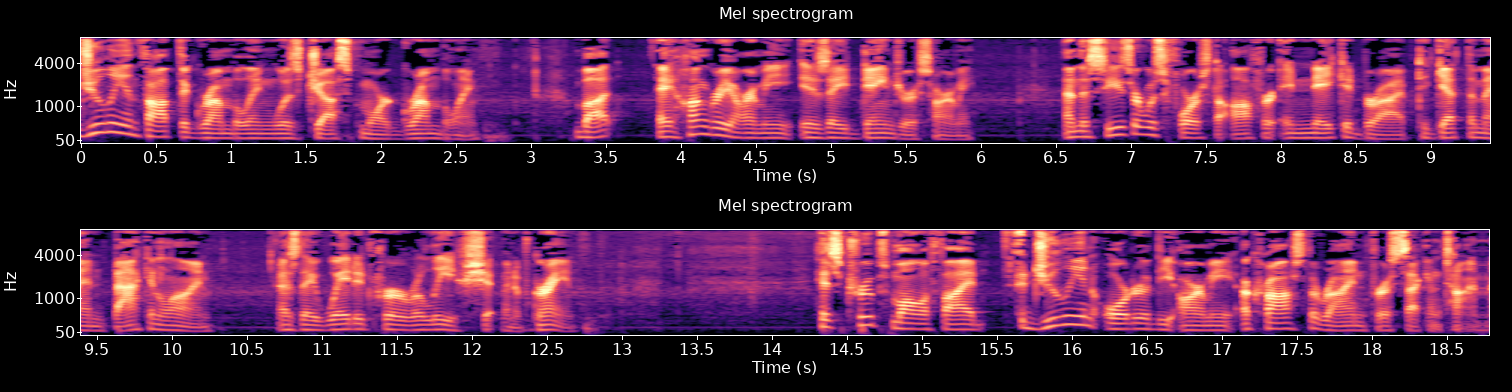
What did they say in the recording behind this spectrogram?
Julian thought the grumbling was just more grumbling. But a hungry army is a dangerous army, and the Caesar was forced to offer a naked bribe to get the men back in line as they waited for a relief shipment of grain. His troops mollified, Julian ordered the army across the Rhine for a second time,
